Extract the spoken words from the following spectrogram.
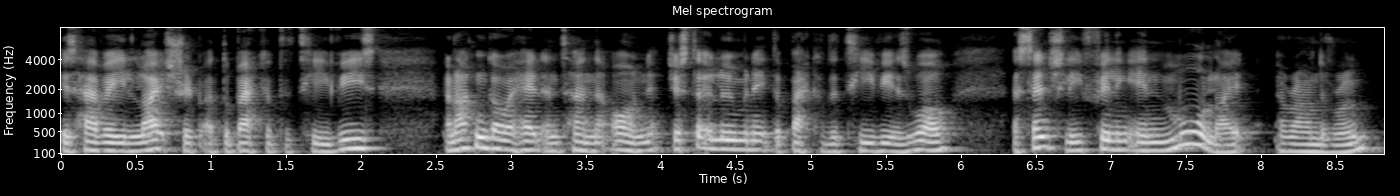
is have a light strip at the back of the TVs. And I can go ahead and turn that on just to illuminate the back of the TV as well, essentially filling in more light around the room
